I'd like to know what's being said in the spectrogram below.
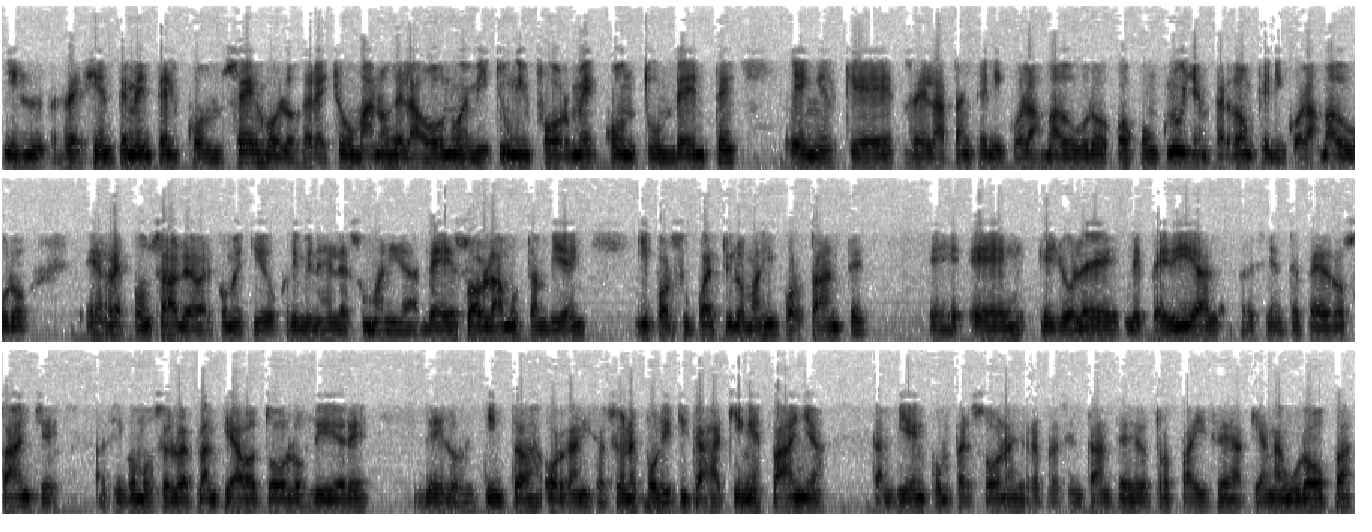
y recientemente el Consejo de los Derechos Humanos de la ONU emite un informe contundente en el que relatan que Nicolás Maduro, o concluyen, perdón, que Nicolás Maduro es responsable de haber cometido crímenes de lesa humanidad. De eso hablamos también y por supuesto, y lo más importante, eh, es que yo le, le pedí al presidente Pedro Sánchez, así como se lo he planteado a todos los líderes de las distintas organizaciones políticas aquí en España, también con personas y representantes de otros países aquí en Europa,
